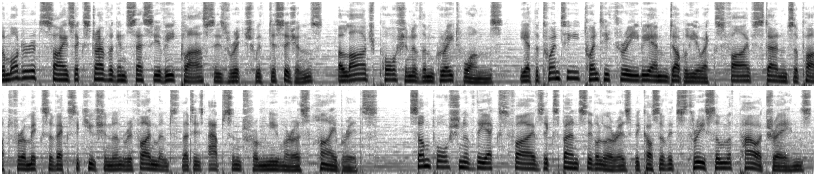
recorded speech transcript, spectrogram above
The moderate-size extravagance SUV class is rich with decisions, a large portion of them great ones, yet the 2023 BMW X5 stands apart for a mix of execution and refinement that is absent from numerous hybrids. Some portion of the X5's expansive allure is because of its threesome of powertrains,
